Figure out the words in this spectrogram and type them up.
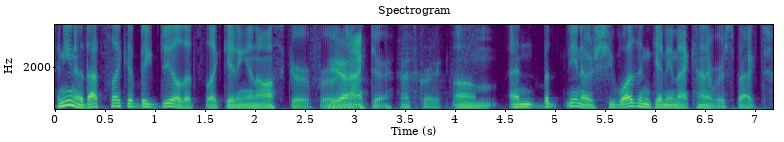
And you know that's like a big deal. That's like getting an Oscar for yeah. an actor. That's great. Um, and but you know she wasn't getting that kind of respect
